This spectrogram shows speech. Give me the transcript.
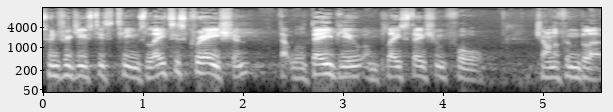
to introduce his team's latest creation that will debut on PlayStation 4, Jonathan Blow.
